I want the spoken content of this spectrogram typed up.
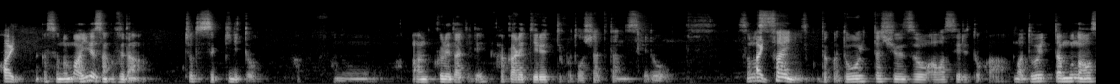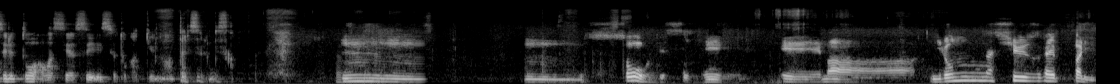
はい。なんかその、まあ、ゆうやさんが普段、ちょっとスッキリと、あの、アンクルだけで履かれてるってことをおっしゃってたんですけど、その際に、だからどういったシューズを合わせるとか、まあ、どういったものを合わせると合わせやすいですよとかっていうのがあったりするんですか？うーん。うーん、そうですね。えー、まあ、いろんなシューズがやっぱり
